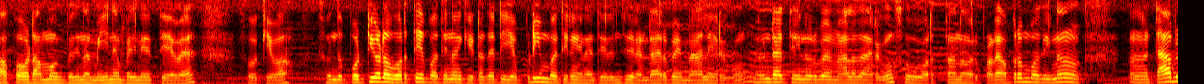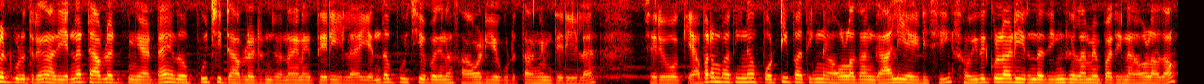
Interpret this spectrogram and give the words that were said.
பாப்பாவோட அம்மாவுக்கு பார்த்தீங்கன்னா மெயினாக பார்த்தீங்கன்னா தேவை. ஸோ ஓகேவா ஸோ இந்த பொட்டியோட ஒர்த்தே பார்த்தீங்கன்னா கிட்டத்தட்ட எப்படியும் பார்த்தீங்கன்னா எனக்கு தெரிஞ்சு ரெண்டாயிரம் ரூபாய் மேலே இருக்கும். ரெண்டாயிரத்தி ஐநூறுரூபாய் மேலே தான் இருக்கும். ஸோ ஒர்த்தான ஒரு படம். அப்புறம் பார்த்தீங்கன்னா டேப்லெட் கொடுத்துருங்க. அது என்ன டேப்லெட்னு கேட்டேன். ஏதோ பூச்சி டேப்லெட்னு சொன்னால் எனக்கு தெரியல. எந்த பூச்சியை பார்த்தீங்கன்னா சாவடிக்க கொடுத்தாங்கன்னு தெரியல. சரி ஓகே அப்புறம் பார்த்தீங்கன்னா பொட்டி பார்த்தீங்கன்னா அவ்வளோதான் காலி ஆகிடுச்சு ஸோ இதுக்குள்ளாடி இருந்த திங்ஸ் எல்லாமே பார்த்தீங்கன்னா அவ்வளோதான்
